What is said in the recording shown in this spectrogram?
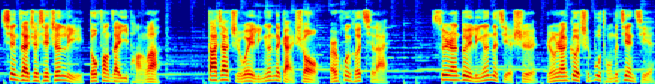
现在这些真理都放在一旁了，大家只为灵恩的感受而混合起来。虽然对林恩的解释仍然各持不同的见解，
